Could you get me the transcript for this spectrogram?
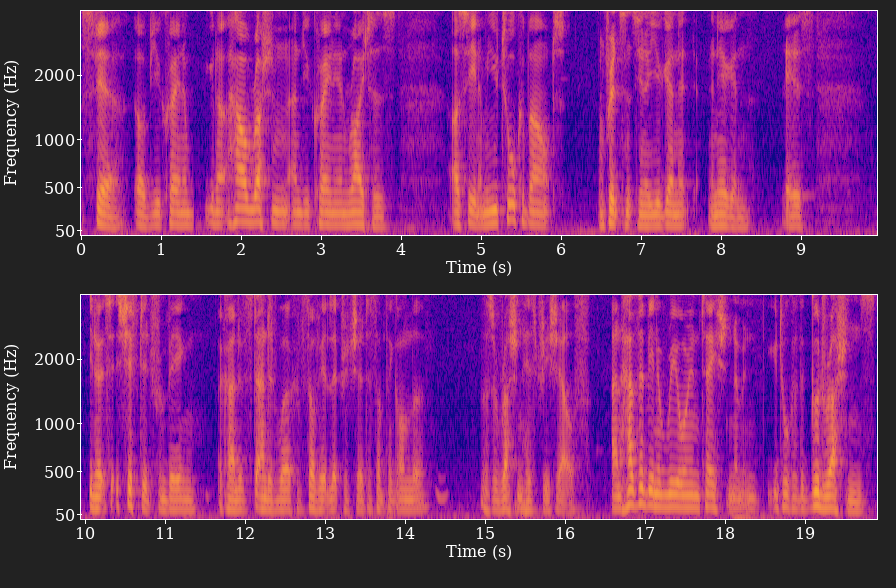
sphere of Ukraine and you know how Russian and Ukrainian writers are seen. I mean, you talk about, for instance, you know, Eugene Onegin is, you know, it's, it's, shifted from being a kind of standard work of Soviet literature to something on the, the sort of Russian history shelf. And has there been a reorientation? I mean, you talk of the good Russians.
